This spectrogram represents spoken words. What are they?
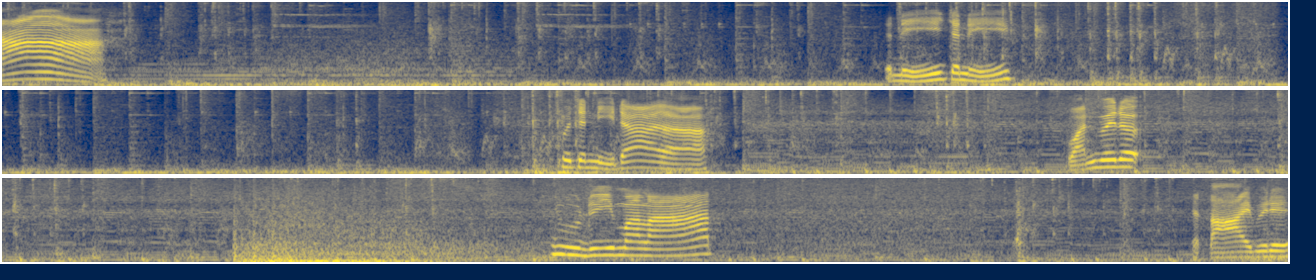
อ่า จะหนี จะหนีเพื่อจะหนีได้ล่ะหวันไว้เด้ออยู่ดีมาลัด ตายไปดิ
